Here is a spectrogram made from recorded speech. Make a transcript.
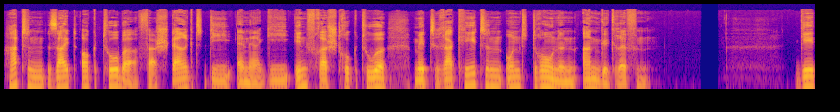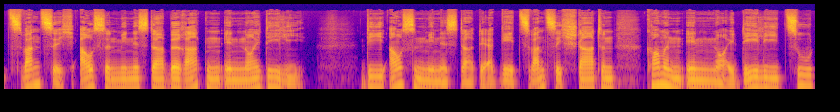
hatten seit Oktober verstärkt die Energieinfrastruktur mit Raketen und Drohnen angegriffen. G20-Außenminister beraten in Neu-Delhi. Die Außenminister der G20-Staaten kommen in Neu-Delhi zu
